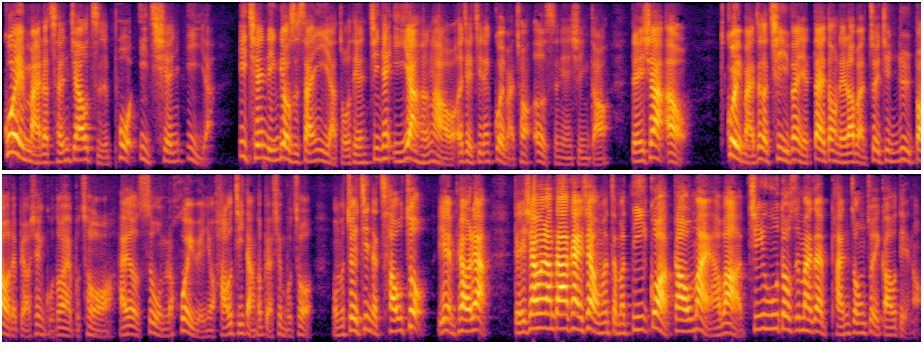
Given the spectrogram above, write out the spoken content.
贵买的成交值破一千亿呀，一千零六十三亿啊！昨天、今天一样很好哦，而且今天贵买创二十年新高。等一下哦，贵买这个气氛也带动雷老板最近日报的表现股都还不错哦。还有是我们的会员有好几档都表现不错。我们最近的操作也很漂亮，等一下会让大家看一下我们怎么低挂高卖，好不好？几乎都是卖在盘中最高点哦，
